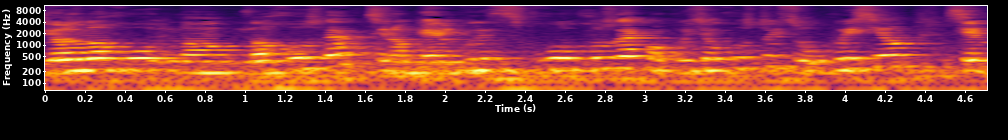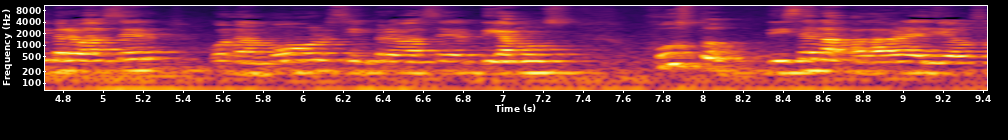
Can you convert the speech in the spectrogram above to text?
Dios no, ju- no, no juzga, sino que Él juzga con juicio justo y su juicio siempre va a ser con amor, siempre va a ser, digamos, justo. Dice la palabra de Dios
